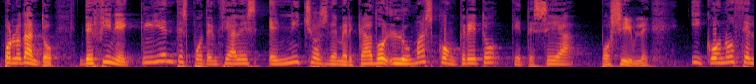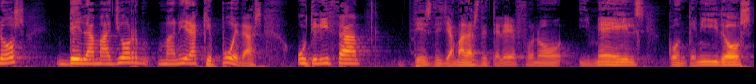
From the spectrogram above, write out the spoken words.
Por lo tanto, define clientes potenciales en nichos de mercado lo más concreto que te sea posible y conócelos de la mayor manera que puedas. Utiliza desde llamadas de teléfono, emails, contenidos,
